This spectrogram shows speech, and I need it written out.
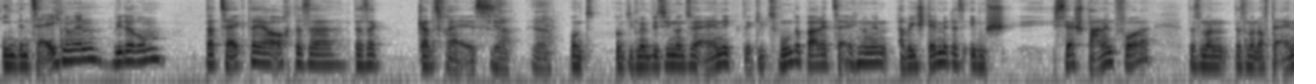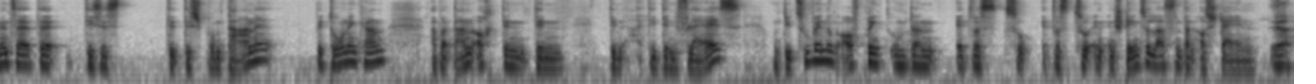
in den Zeichnungen wiederum, da zeigt er ja auch, dass er, dass er ganz frei ist. Ja, ja. Und, und ich meine, wir sind uns ja einig, da gibt es wunderbare Zeichnungen, aber ich stelle mir das eben sehr spannend vor, dass man, dass man auf der einen Seite dieses, das Spontane betonen kann, aber dann auch den, den, den, den Fleiß und die Zuwendung aufbringt, um dann etwas so etwas zu entstehen zu lassen, dann aus Stein. Ja.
